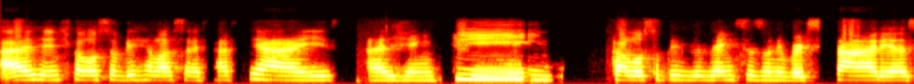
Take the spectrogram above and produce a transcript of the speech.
A gente falou sobre relações raciais. A gente Sim. falou sobre vivências universitárias.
